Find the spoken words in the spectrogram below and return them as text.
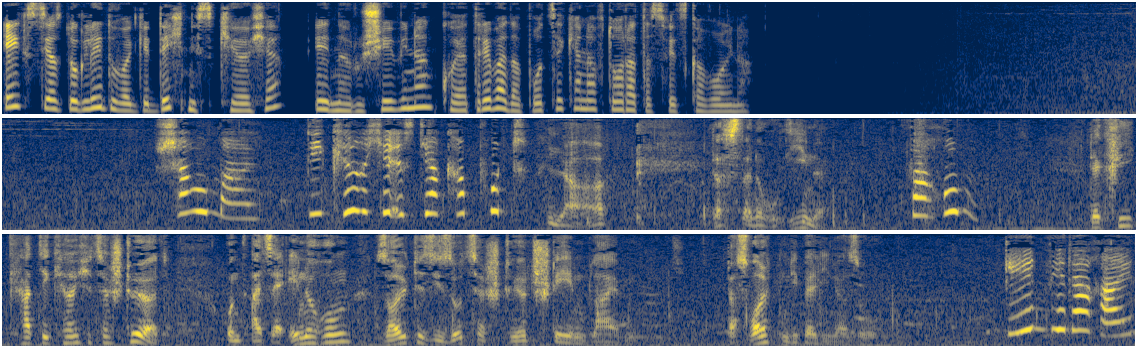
Екс јас догледува Гедехниskirche, една рушевина која треба да подсеќа на Втората светска војна. Schau mal, die Kirche ist ja kaputt. Ja, das ist eine Ruine. Warum? Der Krieg hat die Kirche zerstört. Und als Erinnerung sollte sie so zerstört stehen bleiben. Das wollten die Berliner so. Gehen wir da rein?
